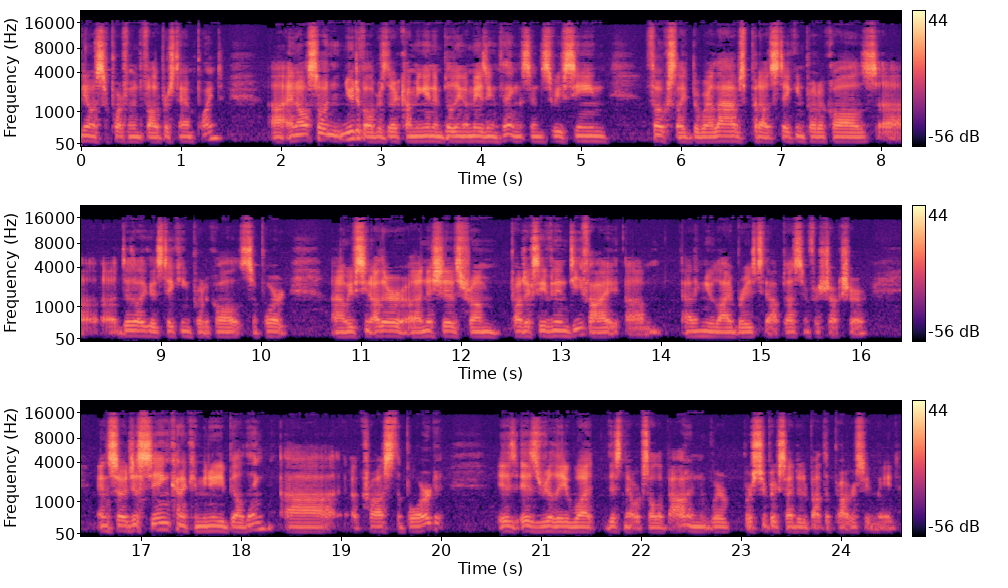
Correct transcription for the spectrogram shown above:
able to support from a developer standpoint. Uh, and also new developers that are coming in and building amazing things. Since we've seen folks like Bware Labs put out staking protocols, uh, uh, designated staking protocol support. Uh, we've seen other uh, initiatives from projects even in DeFi, um, adding new libraries to the Aptos infrastructure. And so just seeing kind of community building across the board is, is really what this network's all about. And we're, we're super excited about the progress we've made.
